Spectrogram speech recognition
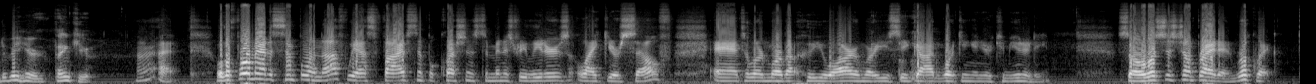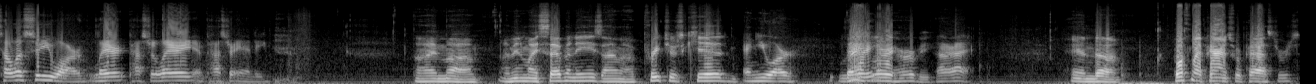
to be here. Thank you. All right. Well, the format is simple enough. We ask five simple questions to ministry leaders like yourself and to learn more about who you are and where you see God working in your community. So let's just jump right in. Real quick, tell us who you are, Larry, Pastor Larry and Pastor Andy. I'm uh, I'm in my 70s. I'm a preacher's kid. And you are Larry, Larry? Larry Harvey. All right. And uh, both my parents were pastors.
